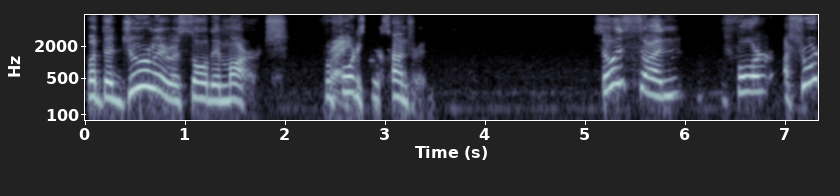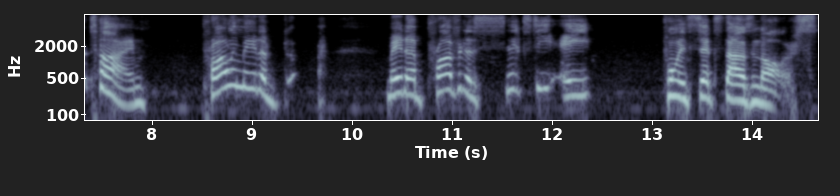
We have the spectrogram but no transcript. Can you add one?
but the jewelry was sold in March for Right. 4600 So his son, for a short time, probably made a made a profit of sixty-eight point six thousand dollars.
